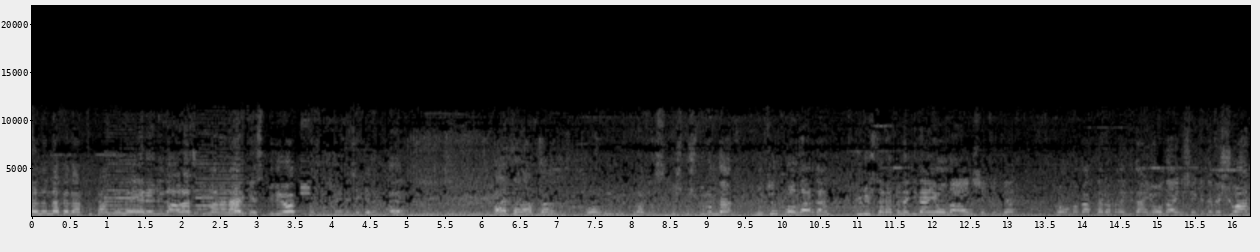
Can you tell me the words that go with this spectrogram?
Buranın ne kadar tıkandığını Ereğli'de araç kullanan herkes biliyor. Da çekelim. Evet. Her taraftan olduğu gibi trafik sıkışmış durumda. Bütün kollardan Gümüş tarafına giden yolda aynı şekilde. Zonguldak tarafına giden yolda aynı şekilde ve şu an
